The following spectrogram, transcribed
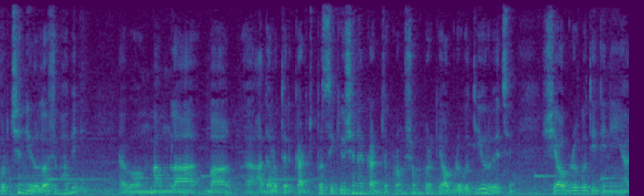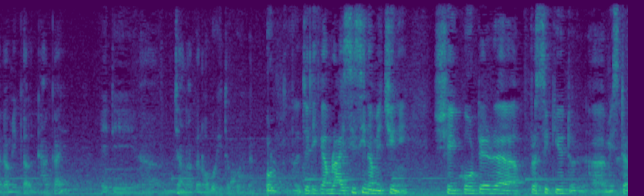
করছেন নিরলসভাবে। এবং মামলা বা আদালতের কার্য প্রসিকিউশনের কার্যক্রম সম্পর্কে অগ্রগতিও রয়েছে। সে অগ্রগতি তিনি আগামীকাল ঢাকায় এটি জানাবেন, অবহিত করবেন। যেটিকে আমরা আইসিসি নামে চিনি, সেই কোর্টের প্রসিকিউটর মিস্টার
